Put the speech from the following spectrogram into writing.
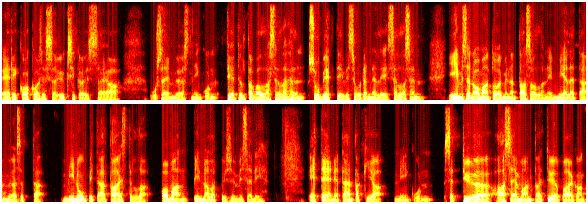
eri kokoisissa yksiköissä ja usein myös niin kuin tietyllä tavalla sellaisen subjektiivisuuden, eli sellaisen ihmisen oman toiminnan tasolla, niin mielletään myös, että minun pitää taistella oman pinnalla pysymiseni eteen, ja tämän takia niin kuin se työaseman tai työpaikan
